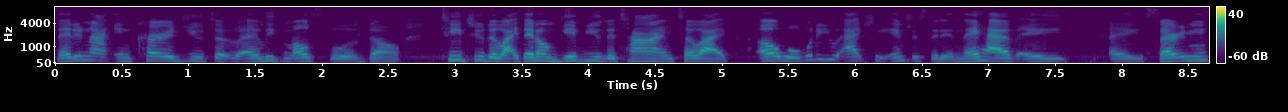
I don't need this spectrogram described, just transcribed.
They do not encourage you to, at least most schools don't, teach you to like, they don't give you the time to like, oh, well, what are you actually interested in? They have a, a certain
